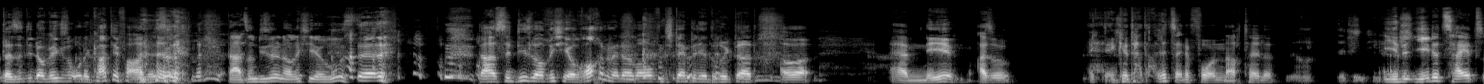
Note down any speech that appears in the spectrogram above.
da sind die doch wenigstens ohne Karte fahren. Da hat so ein Diesel noch richtig gerust. da hast du den Diesel auch richtig gerochen, wenn er mal auf den Stempel gedrückt hat. Aber ähm, nee, also ich denke, es hat alles seine Vor- und Nachteile. Ja, definitiv. Jede, jede Zeit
